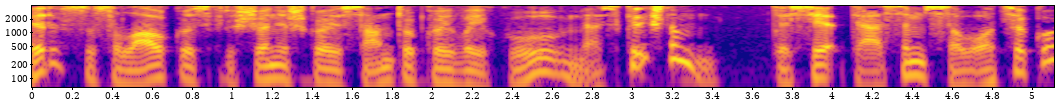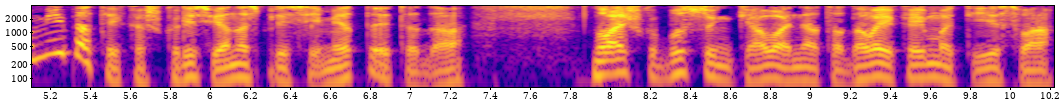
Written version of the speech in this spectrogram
ir susilaukus krikščioniškoji santokoje vaikų mes krikštam tęsim savo atsakomybę, tai kažkuris vienas prisimė, tai tada, nu aišku, bus sunkiau, ne tada vaikai matys, va,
